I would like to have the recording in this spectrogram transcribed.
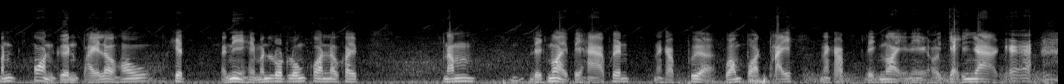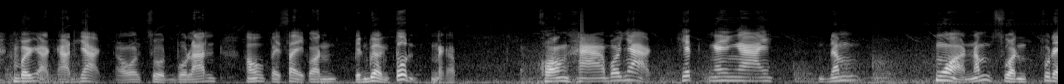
มันห้อนเกินไปแล้วเขาเฮ็ดอันนี้ให้มันลดลงก่อนแล้วค่อยนำเด็กน้อยไปหาเพื่อน นะครับ เพื่อความปลอดภัยนะครับ เด็กน้อยนี่เอาใจยากเบิ่งอาการยากเอาสูตรโบราณเขาไปใส่ก่อนเป็นเบื้องต้นนะครับ ของหาบ่ยากเฮ็ดง่ายๆน้ำหัวน้ำส่วนผู้ใด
